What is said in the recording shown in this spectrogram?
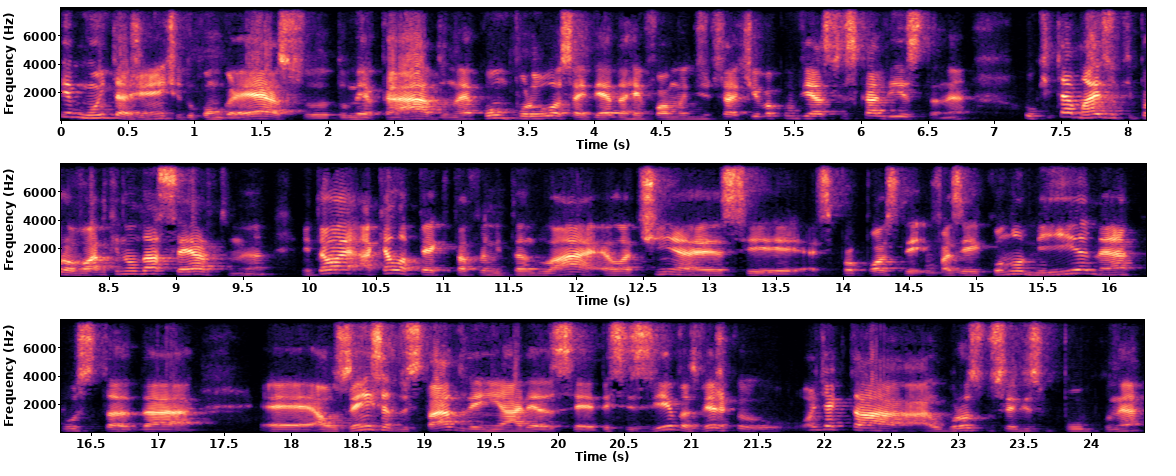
E muita gente do Congresso, do mercado, né, comprou essa ideia da reforma administrativa com viés fiscalista, né? o que está mais do que provado que não dá certo, né? Então, é, aquela PEC que está tramitando lá, ela tinha esse, esse propósito de fazer economia, né, à custa da é, ausência do Estado em áreas é, decisivas. Veja que, onde é que está o grosso do serviço público, né?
